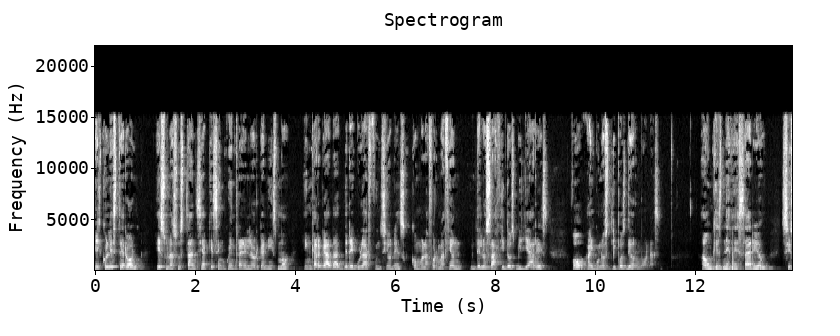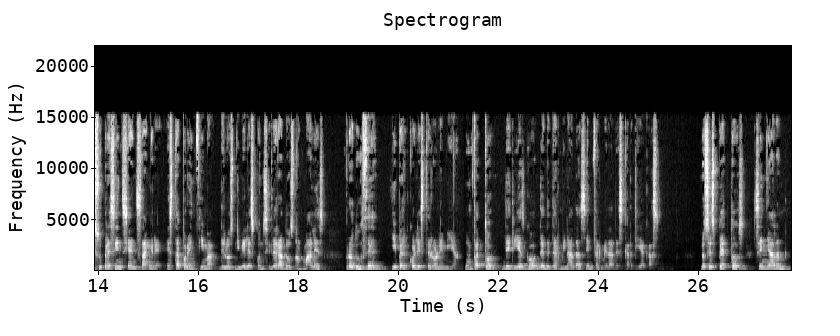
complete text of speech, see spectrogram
El colesterol es una sustancia que se encuentra en el organismo encargada de regular funciones como la formación de los ácidos biliares o algunos tipos de hormonas. Aunque es necesario, si su presencia en sangre está por encima de los niveles considerados normales, produce hipercolesterolemia, un factor de riesgo de determinadas enfermedades cardíacas. Los expertos señalan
